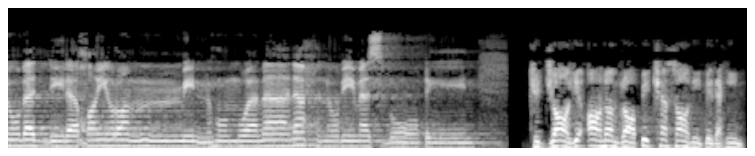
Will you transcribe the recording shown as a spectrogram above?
نبدل خيرا منهم وما نحن بمسبوقين. که جای آنان را به کسانی بدهیم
